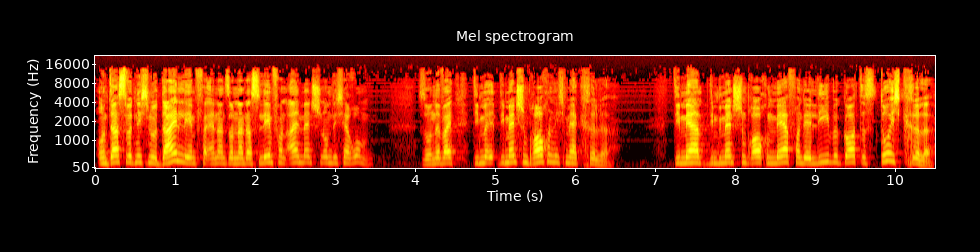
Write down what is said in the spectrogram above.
Und das wird nicht nur dein Leben verändern, sondern das Leben von allen Menschen um dich herum. So, ne? Weil die, die Menschen brauchen nicht mehr Krille. Die, mehr, die Menschen brauchen mehr von der Liebe Gottes durch Krille.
